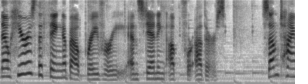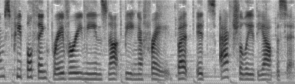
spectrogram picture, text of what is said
Now, here is the thing about bravery and standing up for others. Sometimes people think bravery means not being afraid, but it's actually the opposite.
